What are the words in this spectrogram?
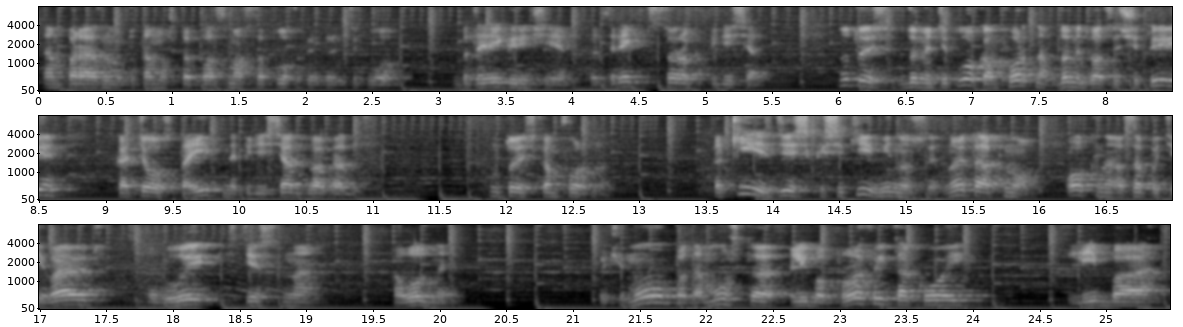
Там по-разному, потому что пластмасса плохо передает тепло. Батареи горячее. Батареи 40-50. Ну, то есть в доме тепло, комфортно. В доме 24. Котел стоит на 52 градуса. Ну, то есть комфортно. Какие здесь косяки, минусы? Ну, это окно. Окна запотевают, углы, естественно, холодные. Почему? Потому что либо профиль такой, либо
